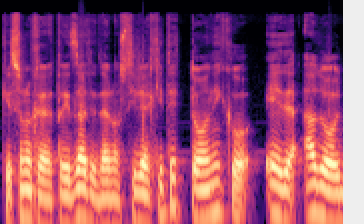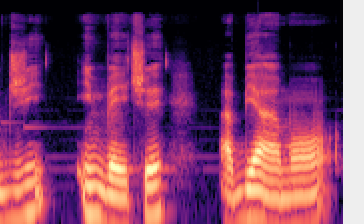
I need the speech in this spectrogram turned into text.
che sono caratterizzati da uno stile architettonico ed ad oggi invece abbiamo,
